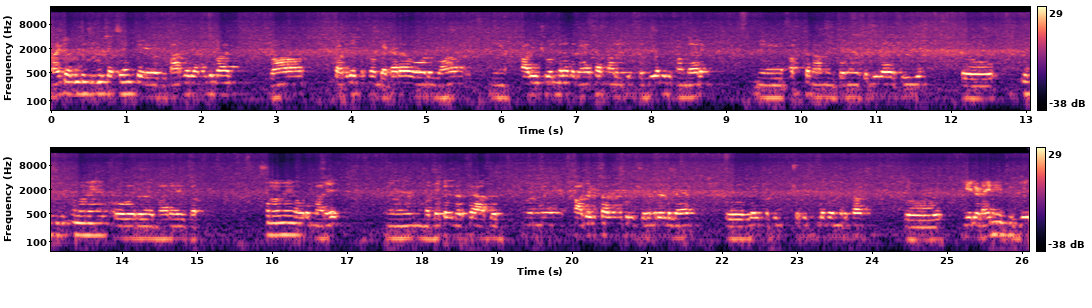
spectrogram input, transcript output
ہائی تو ابھی بھی کہتے ہیں کہ دکان پہ جانے کے بعد وہاں کافی دیر تک بیٹھا رہا اور وہاں آگے چھوڑ میرا لگایا تھا ہمارے جو سبزی والے دکاندار ہیں اب کا نام ان کو انہوں نے سبزی والا کی ہے۔ تو اس انہوں نے اور ہمارے انہوں نے اور ہمارے مدد کا لڑکا عادت انہوں نے عادت کا کو شور میرا لگایا تو چھوٹی چھوٹی سی لگا میرے پاس تو یہ لڑائی نہیں تھی یہ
